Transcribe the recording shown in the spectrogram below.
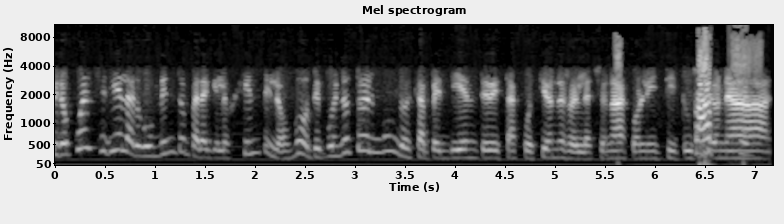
Pero ¿cuál sería el argumento para que la gente los vote? Pues no todo el mundo está pendiente de estas cuestiones relacionadas con lo institucional.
